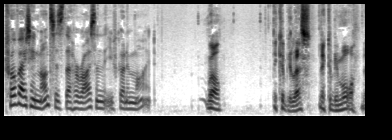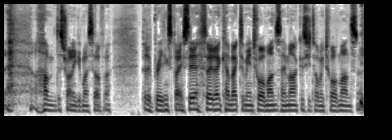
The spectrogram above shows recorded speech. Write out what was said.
12, 18 months is the horizon that you've got in mind. Well, it could be less. It could be more. I'm just trying to give myself a bit of breathing space here, so don't come back to me in 12 months and say, Marcus, you told me 12 months. And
